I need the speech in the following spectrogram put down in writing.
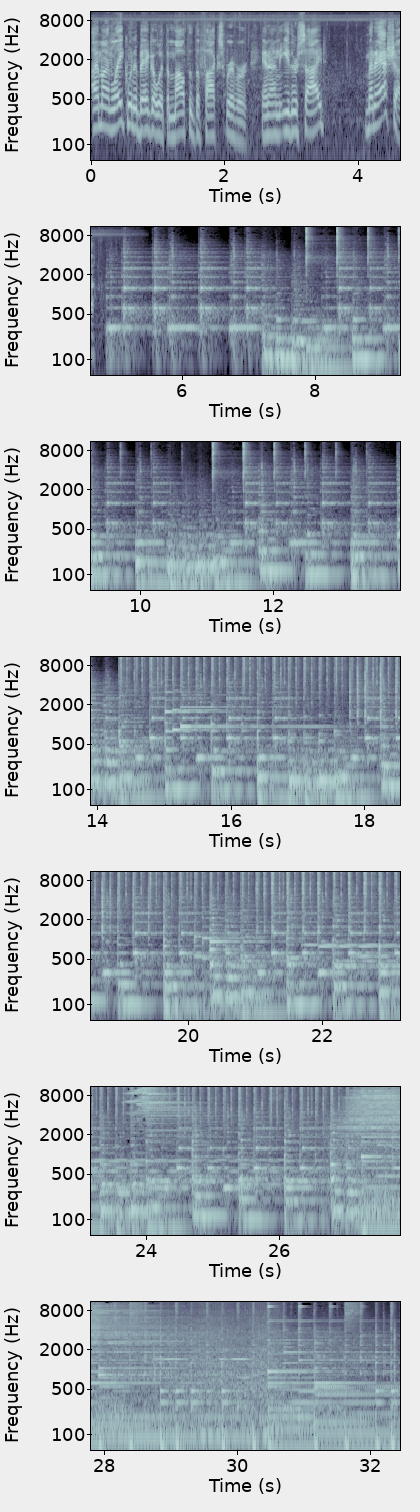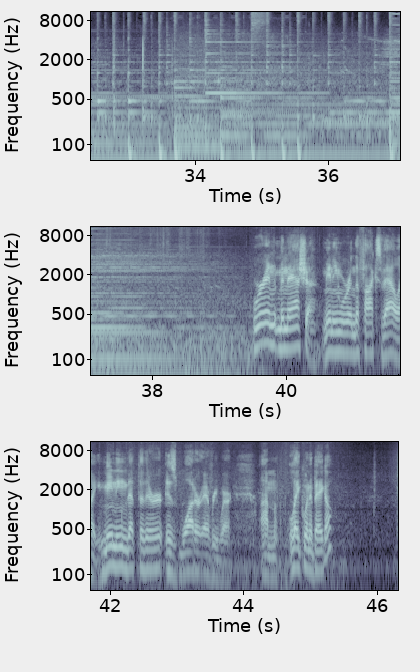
I'm on Lake Winnebago at the mouth of the Fox River, and on either side, Menasha. Menasha, meaning we're in the Fox Valley, meaning that there is water everywhere. Um, Lake Winnebago,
